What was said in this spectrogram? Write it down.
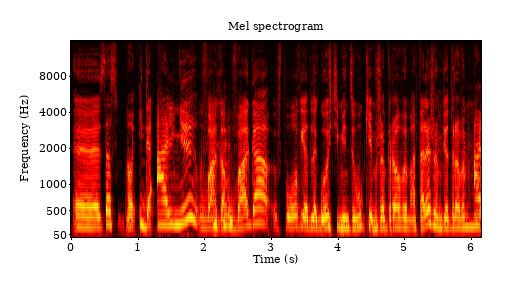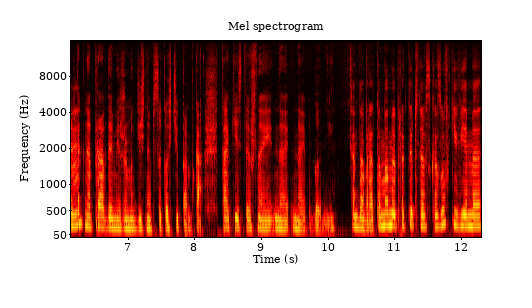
E, zas- no, idealnie, uwaga, Mhm. uwaga, w połowie odległości między łukiem żebrowym a talerzem biodrowym, Mhm. ale tak naprawdę mierzymy gdzieś na wysokości pępka. Tak jest też naj, naj, najwygodniej. Dobra, to mamy praktyczne wskazówki, wiemy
